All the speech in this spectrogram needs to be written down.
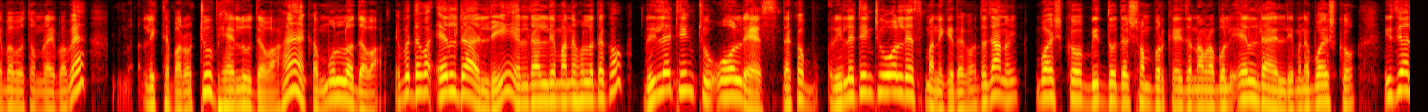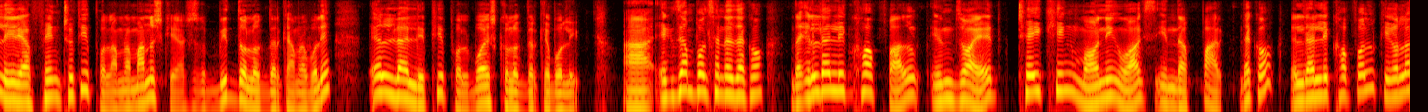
এভাবে তোমরা এভাবে লিখতে পারো। টু ভ্যালু দেওয়া হ্যাঁ মূল্য দেওয়া। এবার দেখো এলডারলি এলডারলি মানে হলো দেখো রিলেটিং টু ওল্ড এজ দেখো রিলেটিং টু ওল্ড এজ মানে কি দেখো তো জানোই। বয়স্ক বৃদ্ধদের সম্পর্কে এই জন্য আমরা বলি এলডারলি মানে বয়স্ক। ইউজুয়ালি রেফারিং টু পিপল আমরা মানুষকে আসলে বৃদ্ধ লোকদেরকে আমরা বলি এলডারলি পিপল বয়স্ক লোকদেরকে বলি। এক্সাম্পল সেন্টেন্স দেখো the elderly couple enjoyed taking morning walks in the park দেখো এলডারলি কাপল কি হলো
